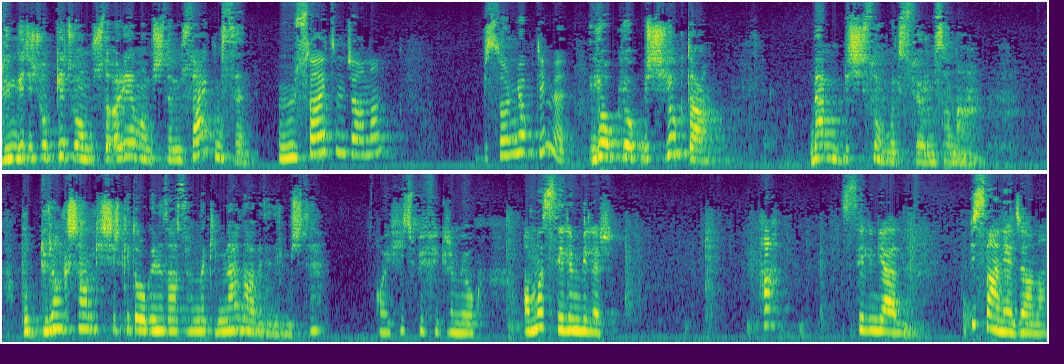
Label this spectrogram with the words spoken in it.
dün gece çok geç olmuştu arayamamıştım. Müsait misin? Müsaitim Canan. Bir sorun yok değil mi? Yok yok bir şey yok da ben bir şey sormak istiyorum sana. Bu dün akşamki şirket organizasyonunda kimler davet edilmişti? Ay hiçbir fikrim yok. Ama Selin bilir. Hah, Selin geldi. Bir saniye Canan.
